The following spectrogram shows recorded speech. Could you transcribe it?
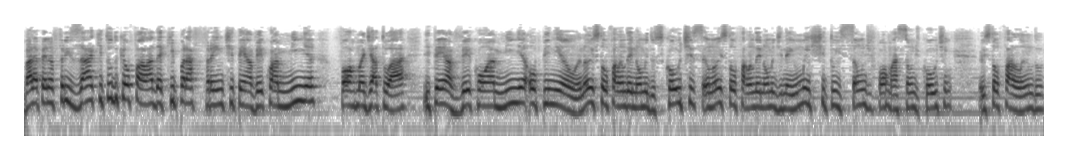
Vale a pena frisar que tudo que eu falar daqui para frente tem a ver com a minha forma de atuar e tem a ver com a minha opinião. Eu não estou falando em nome dos coaches, eu não estou falando em nome de nenhuma instituição de formação de coaching, eu estou falando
